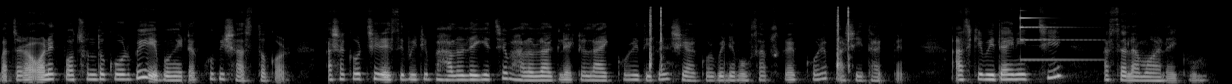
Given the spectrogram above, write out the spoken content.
বাচ্চারা অনেক পছন্দ করবে এবং এটা খুবই স্বাস্থ্যকর। আশা করছি রেসিপিটি ভালো লেগেছে। ভালো লাগলে একটা লাইক করে দিবেন শেয়ার করবেন এবং সাবস্ক্রাইব করে পাশেই থাকবেন। আজকে বিদায় নিচ্ছি। আসসালামু আলাইকুম।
